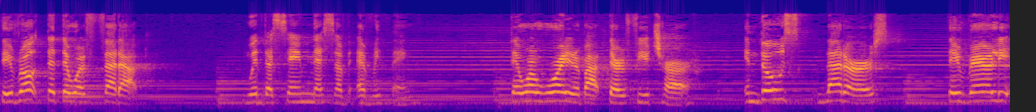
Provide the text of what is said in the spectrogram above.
They wrote that they were fed up with the sameness of everything. They were worried about their future. In those letters, they rarely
